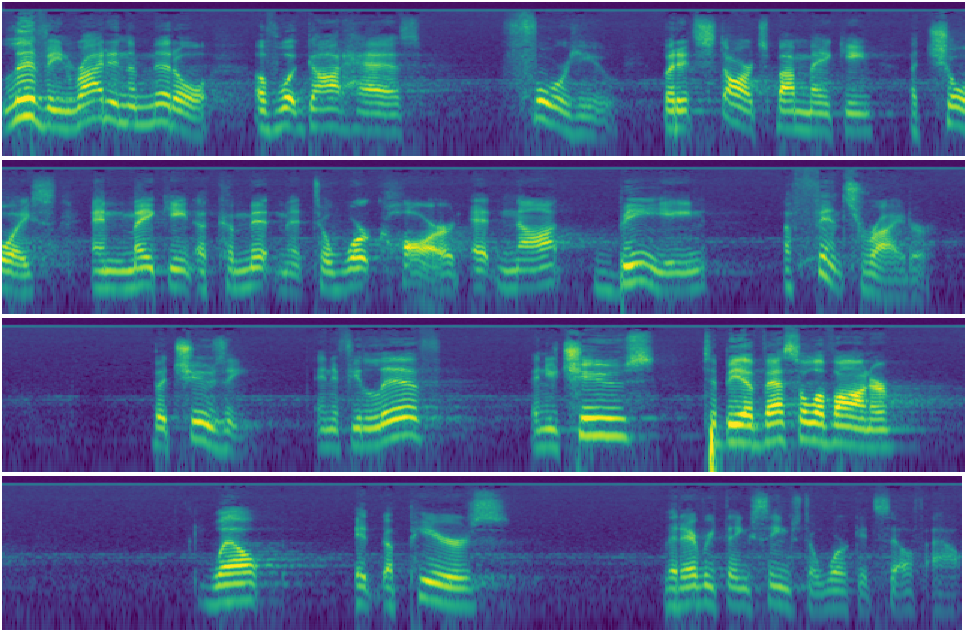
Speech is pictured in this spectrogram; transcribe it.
Living right in the middle of what God has for you. But it starts by making a choice and making a commitment to work hard at not being a fence rider, but choosing. And if you live and you choose to be a vessel of honor, well, it appears that everything seems to work itself out.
